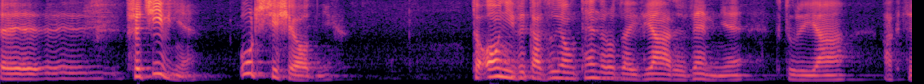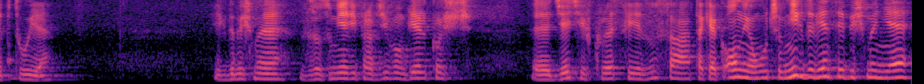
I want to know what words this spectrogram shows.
yy, przeciwnie, uczcie się od nich, to oni wykazują ten rodzaj wiary we mnie, który ja akceptuję. I gdybyśmy zrozumieli prawdziwą wielkość e, dzieci w Królestwie Jezusa, tak jak On ją uczył, nigdy więcej byśmy nie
